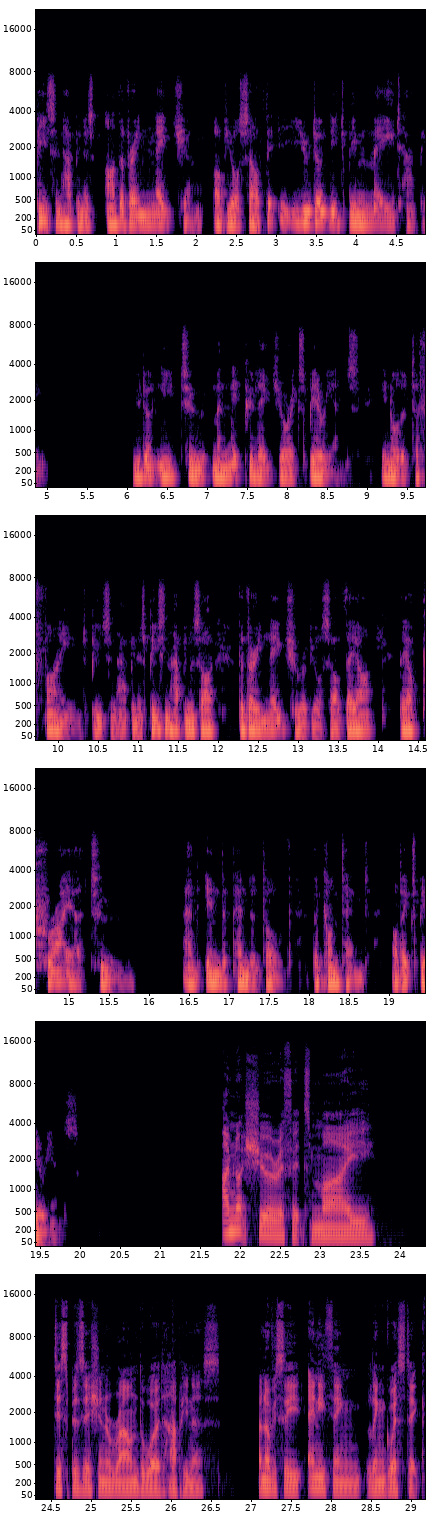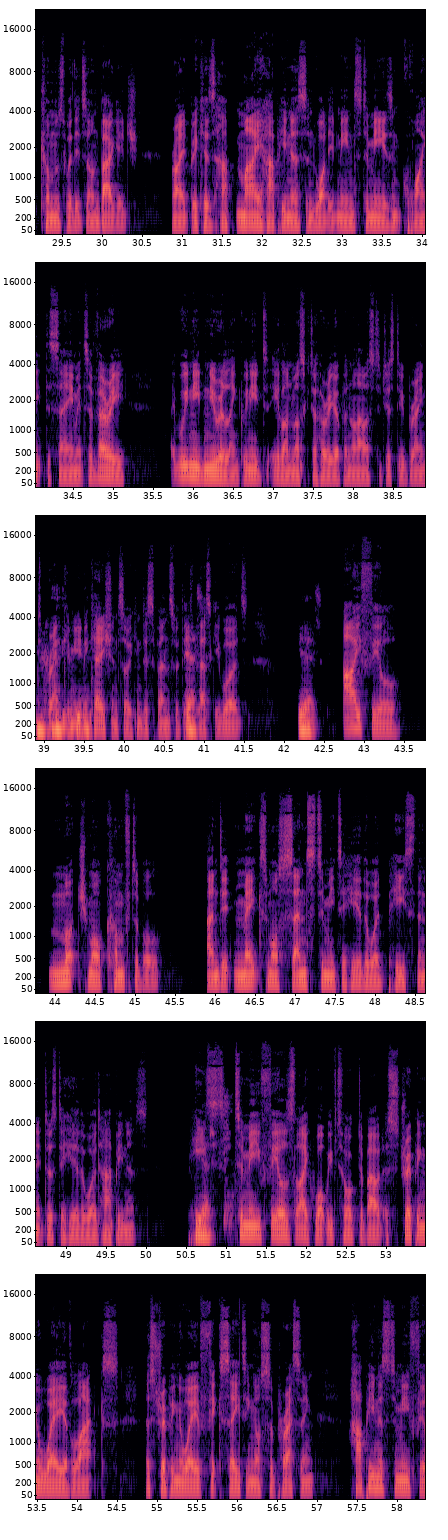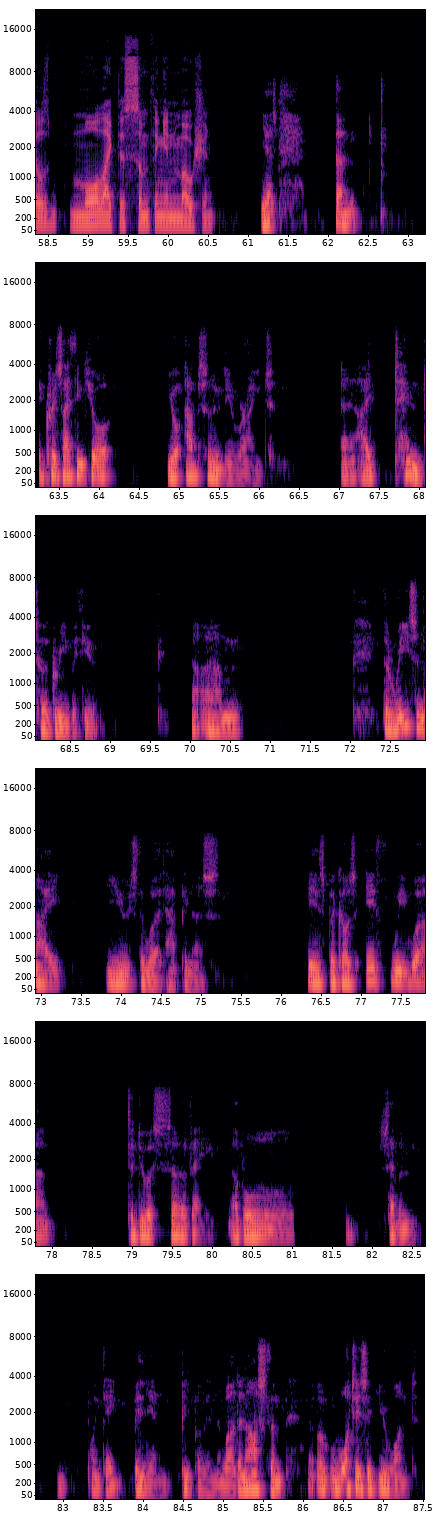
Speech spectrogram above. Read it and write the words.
peace and happiness are the very nature of yourself. That you don't need to be made happy. You don't need to manipulate your experience in order to find peace and happiness. Peace and happiness are the very nature of yourself. They are they are prior to and independent of the content of experience. I'm not sure if it's my disposition around the word happiness. And obviously, anything linguistic comes with its own baggage, right? Because ha- my happiness and what it means to me isn't quite the same. It's a very we need Neuralink. We need Elon Musk to hurry up and allow us to just do brain to brain communication so we can dispense with these yes. pesky words. Yes. I feel much more comfortable and it makes more sense to me to hear the word peace than it does to hear the word happiness. Peace yes. to me feels like what we've talked about a stripping away of lacks, a stripping away of fixating or suppressing. happiness to me feels more like there's something in motion. Yes, um, Chris, I think you're you're absolutely right. Uh, I tend to agree with you. Um, the reason I use the word happiness is because if we were to do a survey of all 7.8 billion people in the world and ask them, uh, what is it you want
